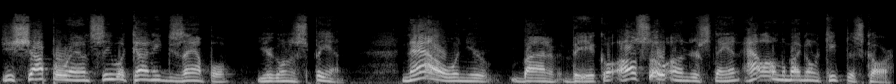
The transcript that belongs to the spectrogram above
Just shop around, see what kind of example you're going to spend. Now, when you're buying a vehicle, also understand how long am I going to keep this car?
